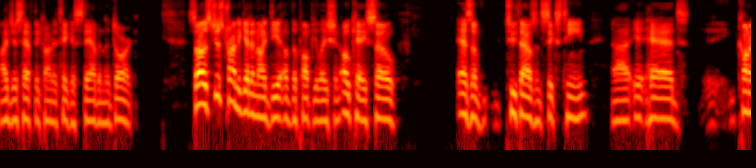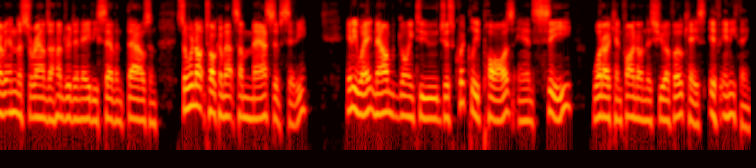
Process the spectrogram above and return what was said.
I just have to kind of take a stab in the dark. So I was just trying to get an idea of the population. Okay, so as of 2016, uh, it had kind of in the surrounds 187,000. So we're not talking about some massive city. Anyway, now I'm going to just quickly pause and see what I can find on this UFO case, if anything.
